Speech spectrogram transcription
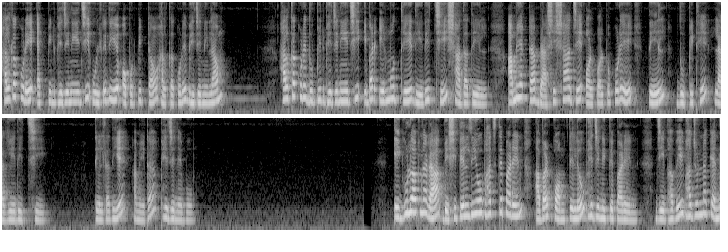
হালকা করে এক পিঠ ভেজে নিয়েছি, উল্টে দিয়ে অপর পিঠটাও হালকা করে ভেজে নিলাম। হালকা করে দু পিঠ ভেজে নিয়েছি, এবার এর মধ্যে দিয়ে দিচ্ছি সাদা তেল। আমি একটা ব্রাশের সাহায্যে অল্প অল্প করে তেল দু পিঠে লাগিয়ে দিচ্ছি। তেলটা দিয়ে আমি এটা ভেজে নেব। এগুলো আপনারা বেশি তেল দিয়েও ভাজতে পারেন, আবার কম তেলেও ভেজে নিতে পারেন। যেভাবেই ভাজুন না কেন,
